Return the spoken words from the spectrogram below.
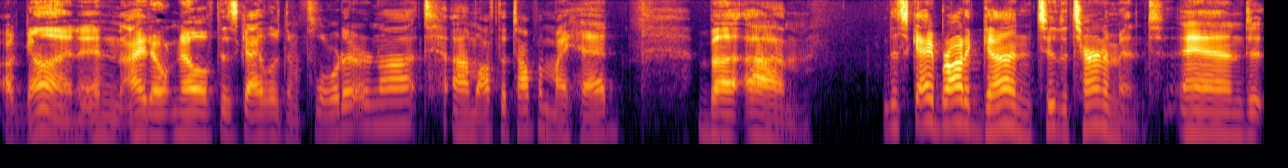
a gun and I don't know if this guy lived in Florida or not, um, off the top of my head. But um this guy brought a gun to the tournament and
